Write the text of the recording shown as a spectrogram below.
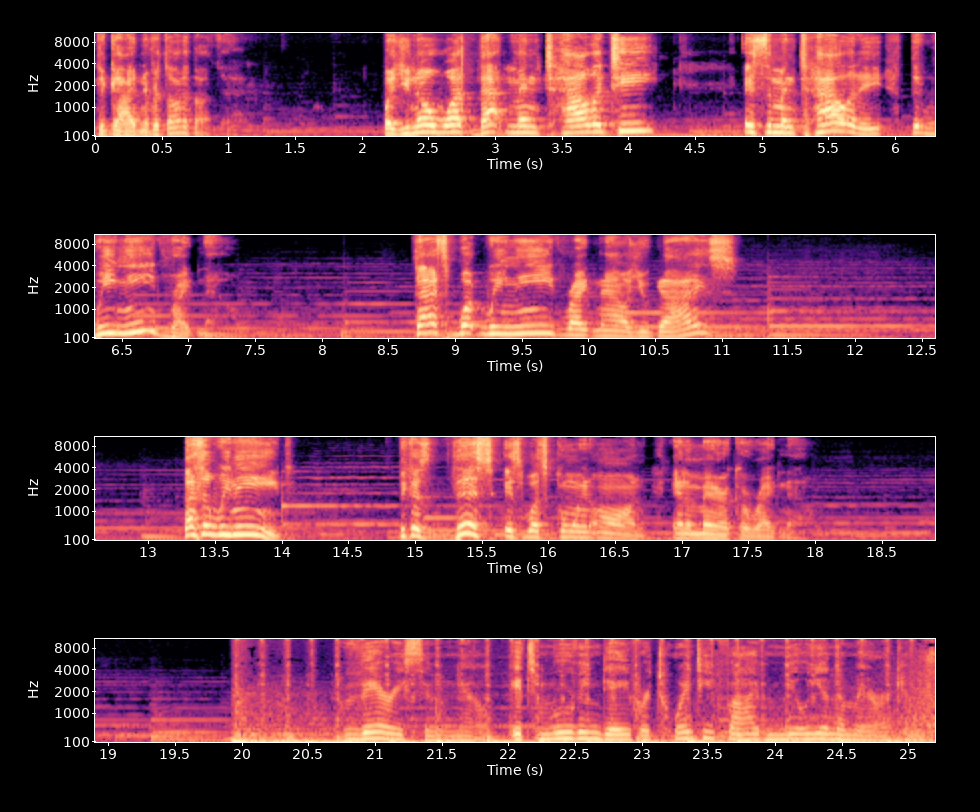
The guy never thought about that. But you know what? That mentality is the mentality that we need right now. That's what we need right now, you guys. That's what we need. Because this is what's going on in America right now. Very soon now, it's moving day for 25 million Americans.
